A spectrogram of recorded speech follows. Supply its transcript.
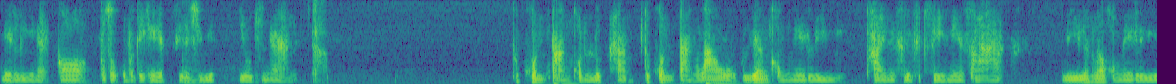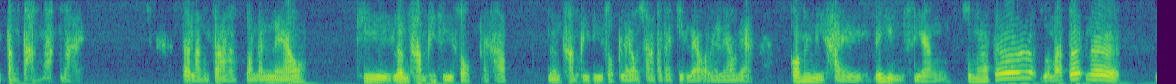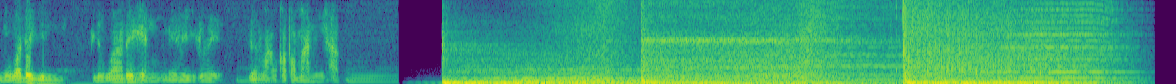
เนลลีเนี่ยก็ประสบอุบัติเหตุเสียชีวิตอยู่ที่งานครับทุกคนต่างขนลุกครับ ทุกคนต่างเล่าเรื่องของเนลีภายในคืน 14 เมษา มีเรื่องเล่าของเนลีต่างๆ มากมาย แต่หลังจากวันนั้นแล้วที่เริ่มทำพิธีศพนะครับ เริ่มทำพิธีศพแล้วชาปนกิจแล้วอะไรแล้วเนี่ย ก็ไม่มีใครได้ยินเสียงสุมาเตอร์สุมาเตอร์เนอร์ หรือว่าได้ยินหรือว่าได้เห็นในรีอีกเลย เรื่องราวก็ประมาณนี้ครับ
